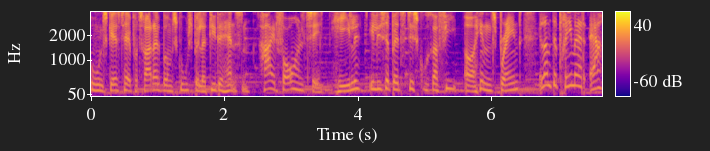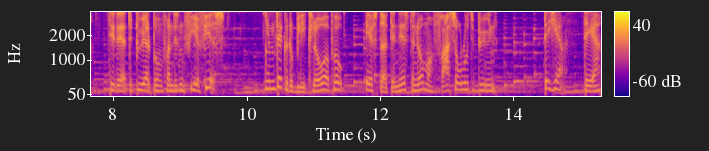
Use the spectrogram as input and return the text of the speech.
ugens gæst her i Portrætalbum skuespiller Ditte Hansen har et forhold til hele Elisabeths diskografi og hendes brand, eller om det primært er det der debutalbum fra 1984, jamen det kan du blive klogere på efter det næste nummer fra solodebuten. Det her, det er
